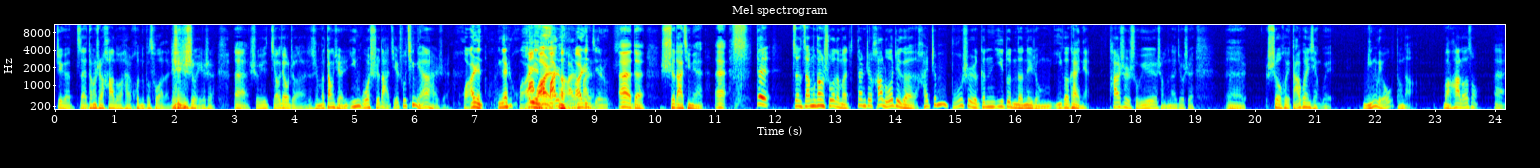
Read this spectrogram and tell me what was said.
这个在当时哈罗还混得不错的，这是属于是，呃，属于佼佼者，什么当选英国十大杰出青年还是华人，应该是华人华人华人杰出，哎，对，十大青年，哎，但咱咱们刚说的嘛，但这哈罗这个还真不是跟伊顿的那种一个概念，它是属于什么呢？就是呃，社会达官显贵、名流等等往哈罗送，哎。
